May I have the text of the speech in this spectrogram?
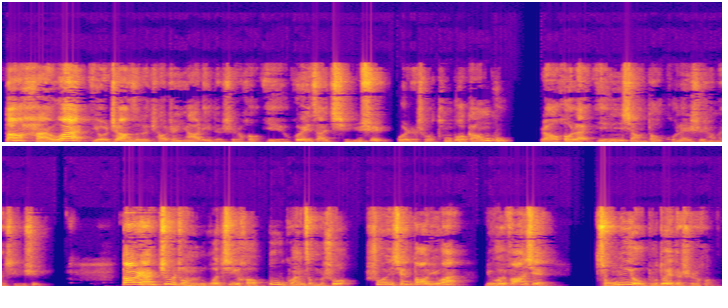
当海外有这样子的调整压力的时候，也会在情绪或者说通过港股，然后来影响到国内市场的情绪。当然，这种逻辑哈，不管怎么说，说一千道一万，你会发现总有不对的时候。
